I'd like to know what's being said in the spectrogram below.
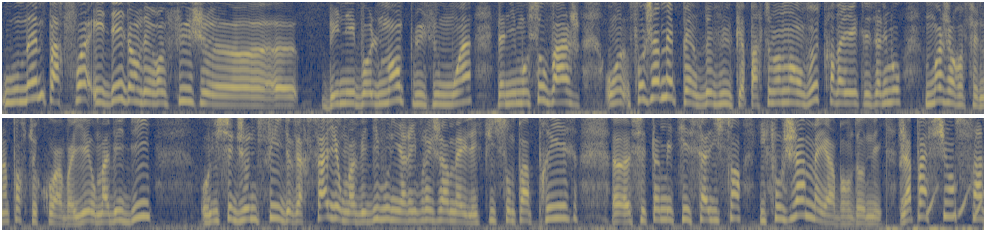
ou même parfois aider dans des refuges euh, euh, bénévolement, plus ou moins, d'animaux sauvages. Il ne faut jamais perdre de vue qu'à partir du moment où on veut travailler avec les animaux, moi j'aurais fait n'importe quoi, vous voyez, on m'avait dit, au lycée de jeunes filles de Versailles, on m'avait dit vous n'y arriverez jamais, les filles ne sont pas prises, euh, c'est un métier salissant, il faut jamais abandonner. La passion, ça,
